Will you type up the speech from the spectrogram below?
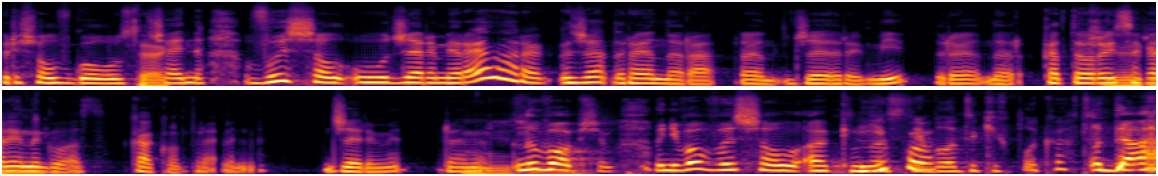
пришел в голову случайно, вышел у Джереми Реннера, Реннера, Рен- Джереми Реннер, который. «Соколиный глаз». Как он правильно? Джереми Реннер. Не Ну, в общем, у него вышел а, У клип. нас не было таких плакатов. Да,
